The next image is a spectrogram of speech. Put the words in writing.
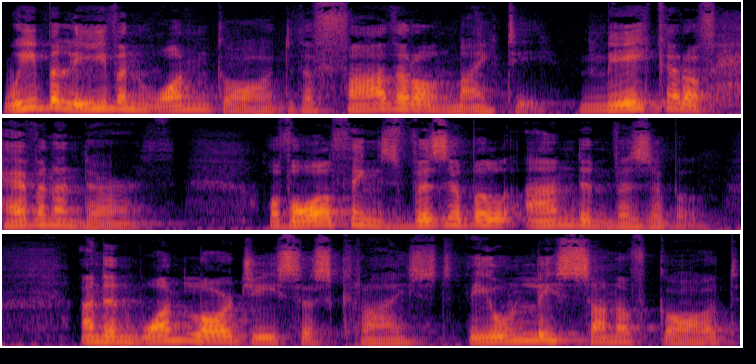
We believe in one God, the Father Almighty, maker of heaven and earth, of all things visible and invisible, and in one Lord Jesus Christ, the only Son of God,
